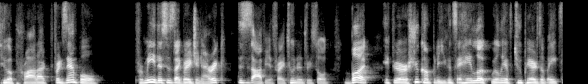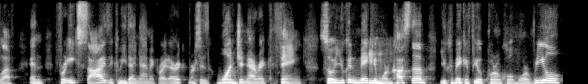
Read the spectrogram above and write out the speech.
to a product. For example, for me this is like very generic. This is obvious, right? 203 sold. But if you're a shoe company, you can say, hey, look, we only have two pairs of eights left. And for each size, it could be dynamic, right, Eric, versus one generic thing. So you can make mm-hmm. it more mm-hmm. custom. You can make it feel quote unquote more real,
